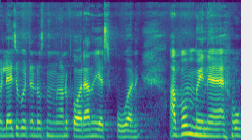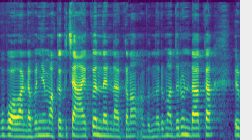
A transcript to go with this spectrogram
വെള്ളിയാഴ്ച പോയിട്ട് രണ്ട് ദിവസം നിന്നാണ് പോരാന്ന് വിചാരിച്ച് പോവാണ്. അപ്പം പിന്നെ ഊക്ക് പോവാണ്ട്. അപ്പം ഞാൻ മക്കൾക്ക് ചായക്കും എന്താ ഉണ്ടാക്കണം? അപ്പം ഇന്നൊരു മധുരം ഉണ്ടാക്കാം. ഒരു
